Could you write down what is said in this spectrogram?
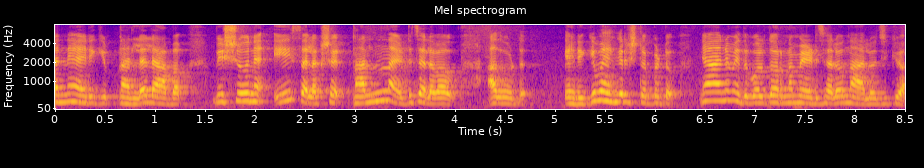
തന്നെ ആയിരിക്കും നല്ല ലാഭം. വിഷുവിന് ഈ സെലക്ഷൻ നന്നായിട്ട് ചിലവാകും. അതുകൊണ്ട് എനിക്ക് ഭയങ്കര ഇഷ്ടപ്പെട്ടു. ഞാനും ഇതുപോലത്തെ ഒരെണ്ണം മേടിച്ചാലോ എന്ന് ആലോചിക്കുക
